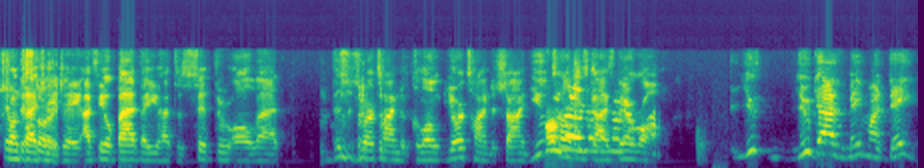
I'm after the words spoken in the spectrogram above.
Drunk the. JJ, I feel bad that you had to sit through all that. This is your time to gloat, your time to shine. You Oh, tell no, these no, guys no, they're no. wrong. you you guys made my day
